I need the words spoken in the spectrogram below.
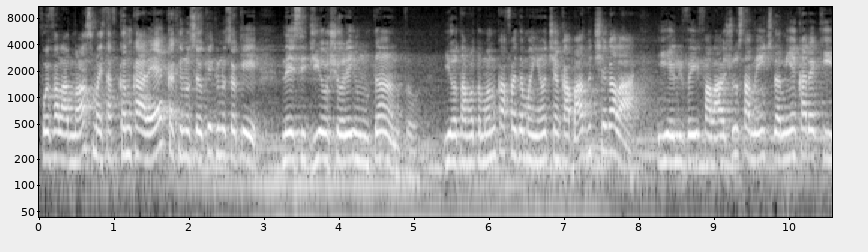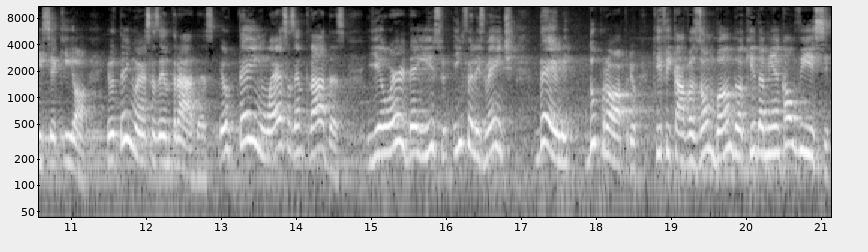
foi falar, nossa, mas tá ficando careca, que não sei o que, que não sei o que. Nesse dia eu chorei um tanto e eu tava tomando café da manhã, eu tinha acabado de chegar lá. E ele veio falar justamente da minha carequice aqui, ó. Eu tenho essas entradas, eu tenho essas entradas. E eu herdei isso, infelizmente, dele, do próprio, que ficava zombando aqui da minha calvície,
